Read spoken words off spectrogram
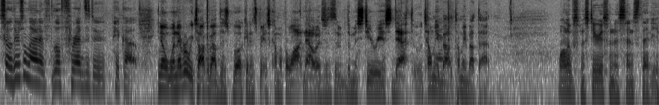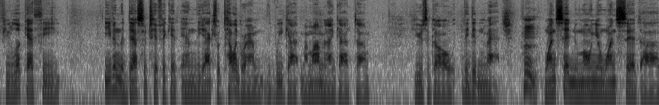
So there's a lot of little threads to pick up. You know, whenever we talk about this book, and it's, it's come up a lot now, it's, the, the, mysterious death. Tell me yeah. about tell me about that. Well, it was mysterious in the sense that if you look at the even the death certificate and the actual telegram that we got, my mom and I got um, years ago, they didn't match. Hmm. One said pneumonia, one said uh,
